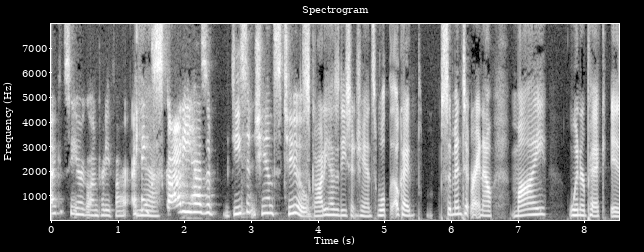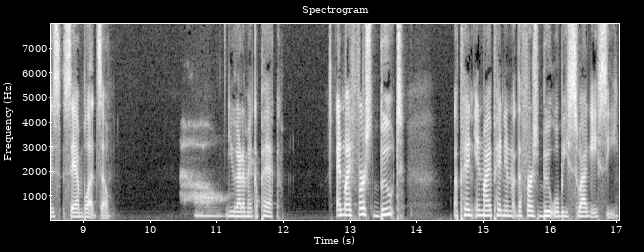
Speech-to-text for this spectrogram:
I could see her going pretty far. I think Yeah. Scottie has a decent chance too. Scottie has a decent chance. Well, okay, cement it right now. My winner pick is Sam Bledsoe. Oh. You got to make a pick. And my first boot, opinion, in my opinion, the first boot will be Swaggy C.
